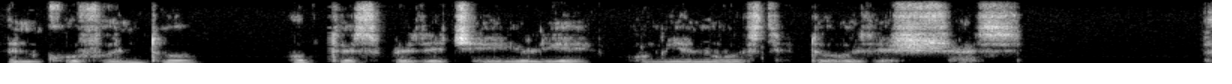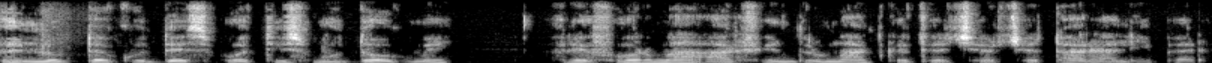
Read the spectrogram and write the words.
În cuvântul 18 iulie 1926. În luptă cu despotismul dogmei, reforma ar fi îndrumat către cercetarea liberă,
